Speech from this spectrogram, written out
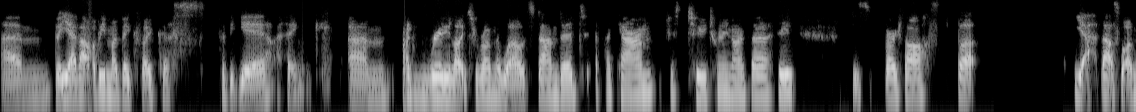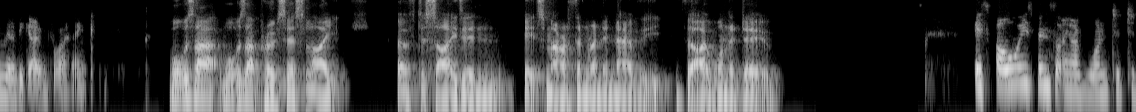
Um, but yeah, that'll be my big focus for the year. I think um, I'd really like to run the world standard if I can, just two twenty nine thirty, just very fast. But yeah, that's what I'm going to be going for. I think. What was that? What was that process like of deciding it's marathon running now that that I want to do? It's always been something I've wanted to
